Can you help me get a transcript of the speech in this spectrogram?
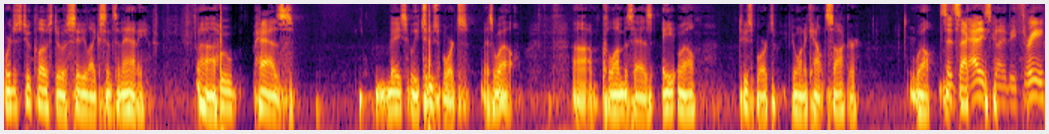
we're just too close to a city like Cincinnati, uh, who has basically two sports as well. Um, Columbus has eight, well, two sports if you want to count soccer. Well, Cincinnati's going to be three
